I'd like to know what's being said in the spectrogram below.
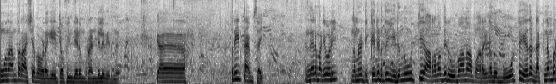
മൂന്നാമത്തെ പ്രാവശ്യം അപ്പോൾ അവിടെ ഗേറ്റ് ഓഫ് ഇന്ത്യയുടെ ഫ്രണ്ടിൽ വരുന്നത്. ത്രീ ടൈംസ് ആയി. എന്തായാലും അടിപൊളി. നമ്മൾ ടിക്കറ്റ് എടുത്ത് ഇരുന്നൂറ്റി അറുപത് രൂപ എന്നാണ് പറയുന്നത് ബോട്ട് ഏതാ ഡക്ക് നമ്പർ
